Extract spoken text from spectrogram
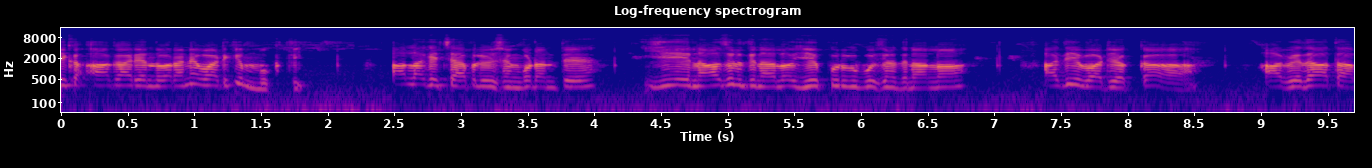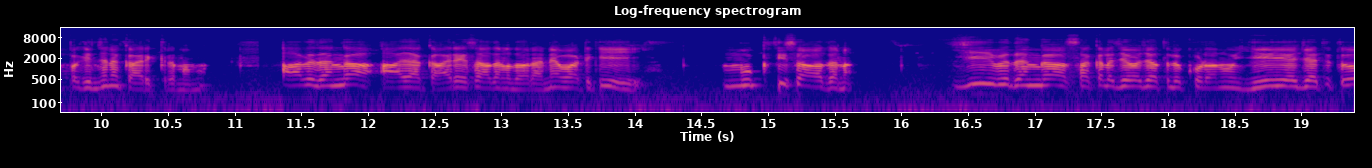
ఇక ఆ కార్యం ద్వారానే వాటికి ముక్తి. అలాగే చేపల విషయం కూడా అంతే. ఏ నాజును తినాలో ఏ పురుగు పూసిన తినాలో అది వాటి యొక్క ఆ విధాత అప్పగించిన కార్యక్రమము. ఆ విధంగా ఆయా కార్య సాధన ద్వారానే వాటికి ముక్తి సాధన ఈ విధంగా సకల జీవజాతులకు కూడాను ఏ ఏ జాతితో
